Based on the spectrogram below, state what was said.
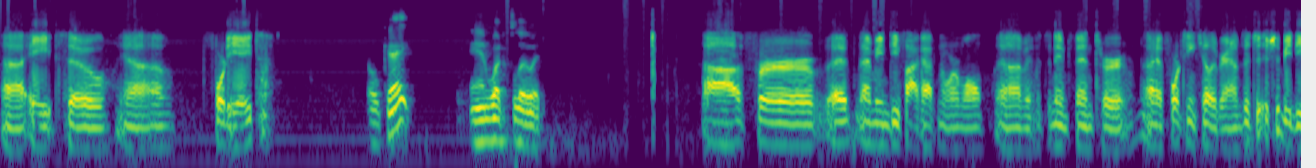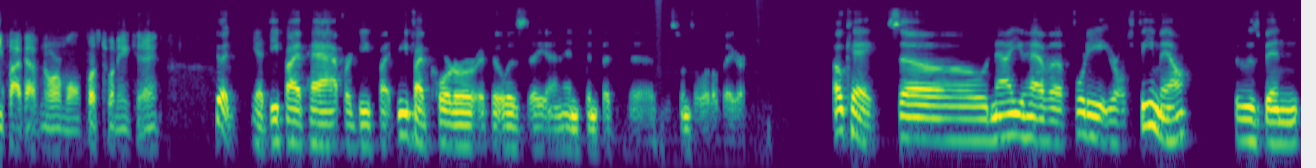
uh, 8, so uh, 48. Okay. And what fluid? Uh, for, uh, I mean, D5 half normal. Um, if it's an infant or uh, 14 kilograms, it, it should be D5 half normal plus 20K. Good. Yeah, D5 half or D5 D5 quarter if it was a, an infant, but uh, this one's a little bigger. Okay, so now you have a 48 year old female who's been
